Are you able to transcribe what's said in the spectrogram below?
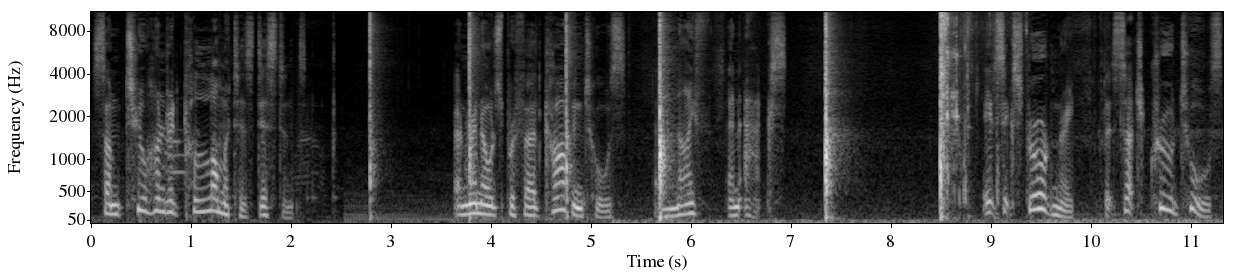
some 200 kilometers distant. And Reynolds' preferred carving tools a knife and axe. It's extraordinary that such crude tools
